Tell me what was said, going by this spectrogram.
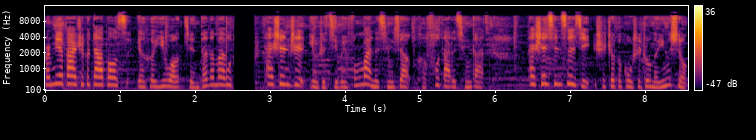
而灭霸这个大 boss 也和以往简单的漫，他甚至有着极为丰满的形象和复杂的情感。他深信自己是这个故事中的英雄，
